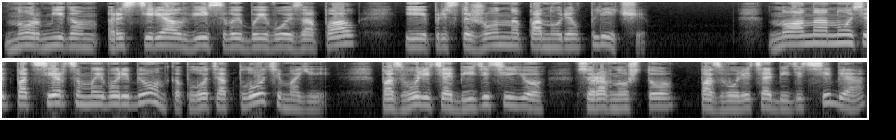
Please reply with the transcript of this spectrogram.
Нор мигом растерял весь свой боевой запал и пристыженно понурил плечи. «Но она носит под сердцем моего ребенка, плоть от плоти моей». Позволить обидеть ее — все равно, что позволить обидеть себя.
